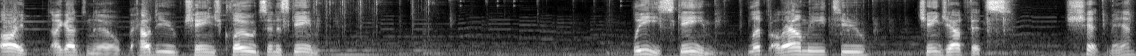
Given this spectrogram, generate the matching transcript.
Alright, I got to know. How do you change clothes in this game? Please, game, let allow me to change outfits. Shit, man.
